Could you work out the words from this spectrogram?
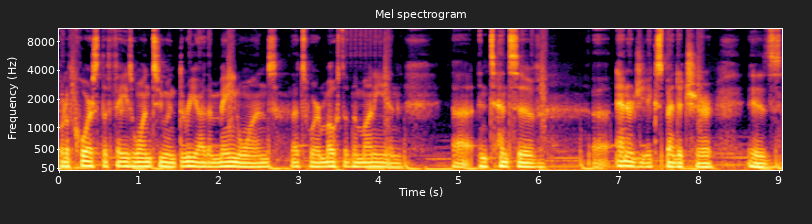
But of course, the phase one, two, and three are the main ones. That's where most of the money and uh, intensive uh, energy expenditure is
